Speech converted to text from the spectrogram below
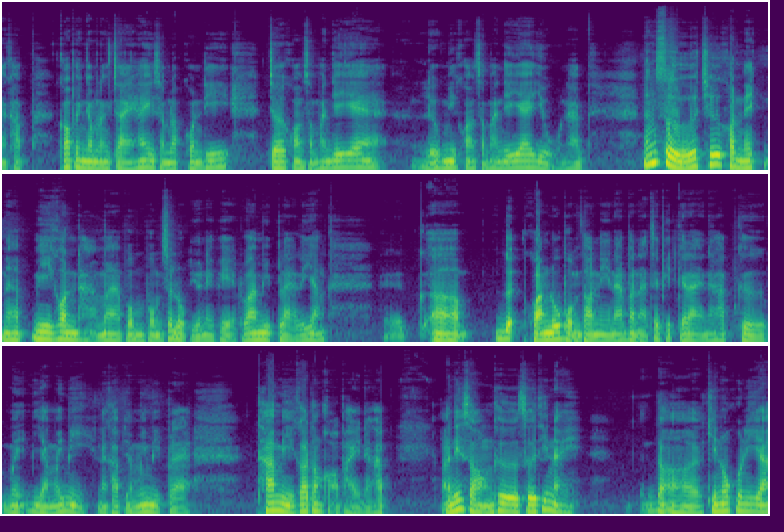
นะครับ ก็เป็นกำลังใจให้สำหรับคนที่เจอความสัมพันธ์แย่ๆ หรือมีความสัมพันธ์แย่ๆอยู่นะครับ หนังสือชื่อ Connect นะครับ มีคนถามมาผมผมสรุปอยู่ในเพจว่ามีแปลหรือยังความรู้ผมตอนนี้นะมันอาจจะผิดก็ได้นะครับ คือไม่ยังไม่มีนะครับ ยังไม่มีแปล ถ้ามีก็ต้องขออภัยนะครับ อันที่ 2 คือซื้อที่ไหนคิโนคุนิยะ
